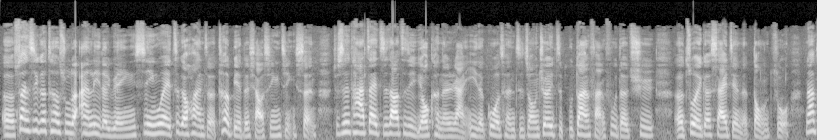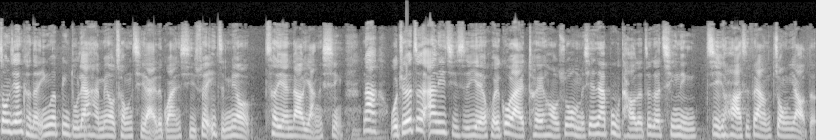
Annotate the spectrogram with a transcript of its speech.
呃算是一个特殊的案例的原因，是因为这个患者特别的小心谨慎，就是他在知道自己有可能染疫的过程之中，就一直不断反复的去呃做一个筛检的动作。那中间可能因为病毒量还没有冲起来的关系，所以一直没有测验到阳性。那我觉得这个案例。其实也回过来推吼，说我们现在布桃的这个清零计划是非常重要的，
